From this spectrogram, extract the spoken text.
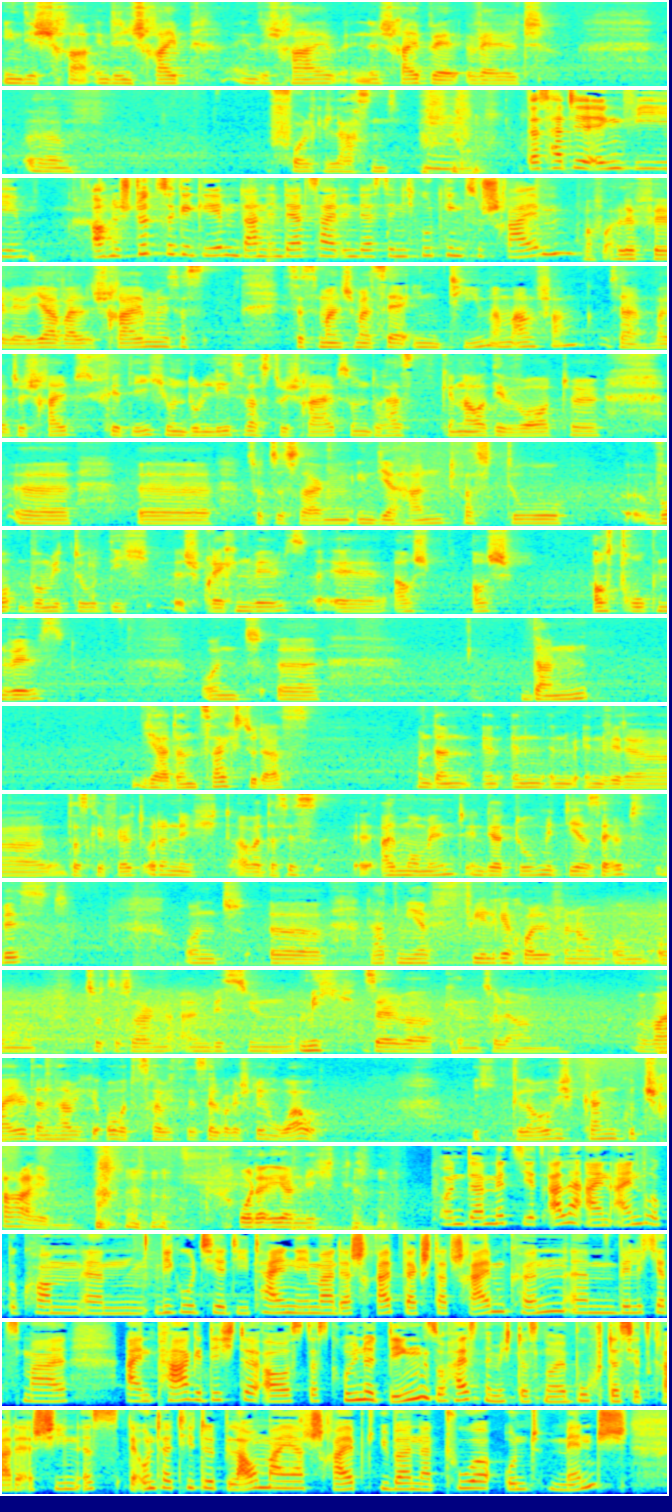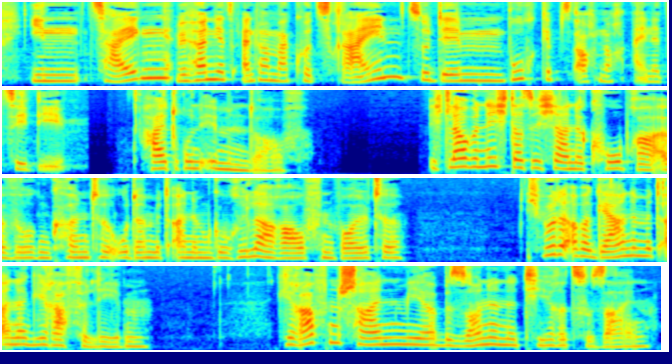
in, die in den Schreib in die Schreib in der Schreibwelt äh, vollgelassen. Hm. Das hat dir irgendwie auch eine Stütze gegeben, dann in der Zeit, in der es dir nicht gut ging, zu schreiben? Auf alle Fälle, ja, weil Schreiben ist es, ist es manchmal sehr intim am Anfang, ja, weil du schreibst für dich und du liest, was du schreibst und du hast genau die Worte äh, äh, sozusagen in der Hand, was du, wo, womit du dich sprechen willst, äh, aus, aus, ausdrucken willst. Und äh, dann ja, dann zeigst du das und dann in, in, entweder das gefällt oder nicht. Aber das ist äh, ein Moment, in der du mit dir selbst bist Und äh, da hat mir viel geholfen, um, um, um sozusagen ein bisschen mich selber kennenzulernen. Weil dann habe ich, oh, das habe ich selber geschrieben, wow, ich glaube, ich kann gut schreiben. Oder eher nicht. Und damit Sie jetzt alle einen Eindruck bekommen, ähm, wie gut hier die Teilnehmer der Schreibwerkstatt schreiben können, ähm, will ich jetzt mal ein paar Gedichte aus Das grüne Ding, so heißt nämlich das neue Buch, das jetzt gerade erschienen ist. Der Untertitel Blaumeier schreibt über Natur und Mensch, Ihnen zeigen. Wir hören jetzt einfach mal kurz rein. Zu dem Buch gibt's auch noch eine CD. Heidrun Immendorf. Ich glaube nicht, dass ich eine Kobra erwürgen könnte oder mit einem Gorilla raufen wollte. Ich würde aber gerne mit einer Giraffe leben. Giraffen scheinen mir besonnene Tiere zu sein.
